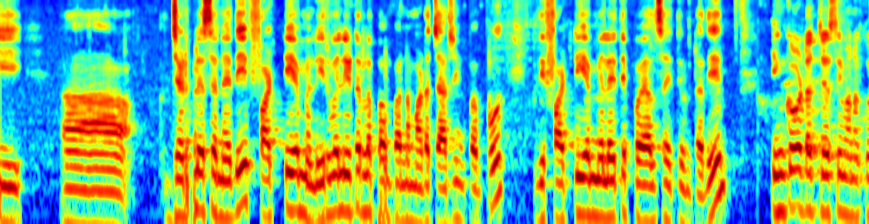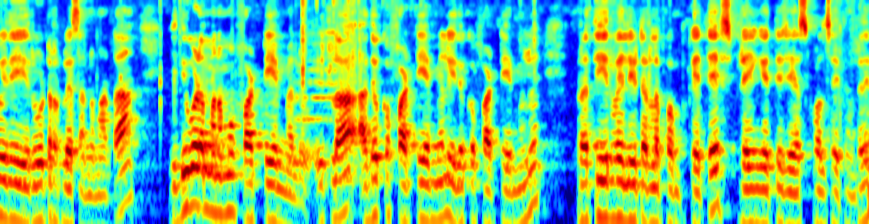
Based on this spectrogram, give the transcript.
ఈ జెడ్ ప్లస్ అనేది ఫార్టీ ఎంఎల్ ఇరవై లీటర్ల పంప్ అన్నమాట ఛార్జింగ్ పంపు ఇది ఫార్టీ ఎంఎల్ అయితే పోయాల్సి అయితే ఉంటుంది. ఇంకొకటి వచ్చేసి మనకు ఇది రూటర్ ప్లేస్ అన్నమాట. ఇది కూడా మనము ఫార్టీ ఎంఎల్. ఇట్లా అదొక ఫార్టీ ఎంఎల్ ఇది ఒక ఫార్టీ ఎంఎల్. ప్రతి ఇరవై లీటర్ల పంప్కి అయితే స్ప్రేయింగ్ అయితే చేసుకోవాల్సి అయితే ఉంటుంది.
